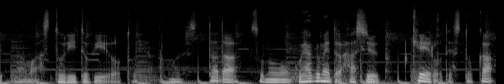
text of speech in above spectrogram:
いうような、まあ、ストリートビューを撮るようなものですただその 500m 走る経路ですとか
